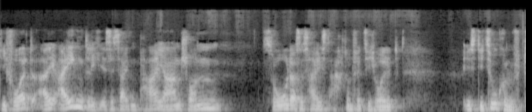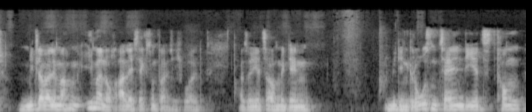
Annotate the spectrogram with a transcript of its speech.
Die Ford, eigentlich ist es seit ein paar Jahren schon so, dass es heißt, 48 Volt ist die Zukunft. Mittlerweile machen immer noch alle 36 Volt. Also jetzt auch mit den, mit den großen Zellen, die jetzt kommen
